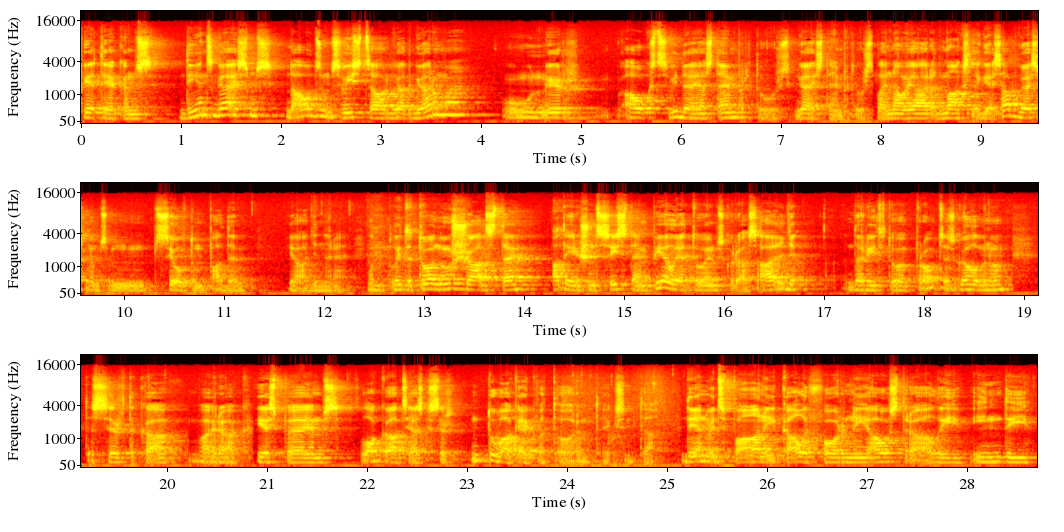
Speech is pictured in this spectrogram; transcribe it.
pietiekams dienas gaismas daudzums visu caur gadu garumā un ir augstas vidējās temperatūras, gaisa temperatūras, lai nav jārada mākslīgais apgaismojums un siltuma padeve jāģenerē. Līdz ar to nu, šādas attīrīšanas sistēmas pielietojums, kurās aļģe darītu to procesu galveno, tas ir vairāk iespējams lokācijās, kas ir nu, tuvāk ekvatoram. Dienvidu Spānija, Kalifornija, Austrālija, Indija.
